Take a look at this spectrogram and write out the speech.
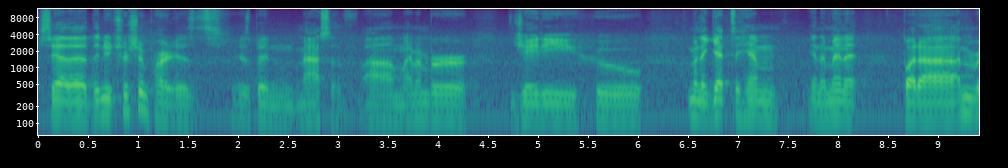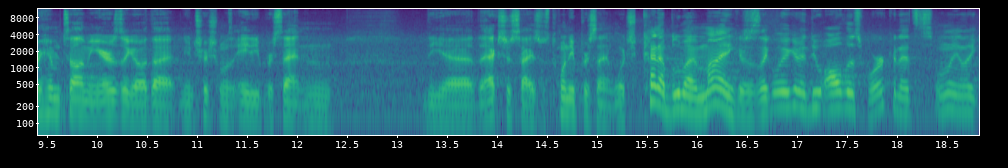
so yeah, the, the, nutrition part is has been massive. Um, I remember JD, who I'm gonna get to him in a minute, but uh, I remember him telling me years ago that nutrition was 80% and the uh, the exercise was 20%, which kind of blew my mind because it's like, well, you're gonna do all this work and it's only like,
